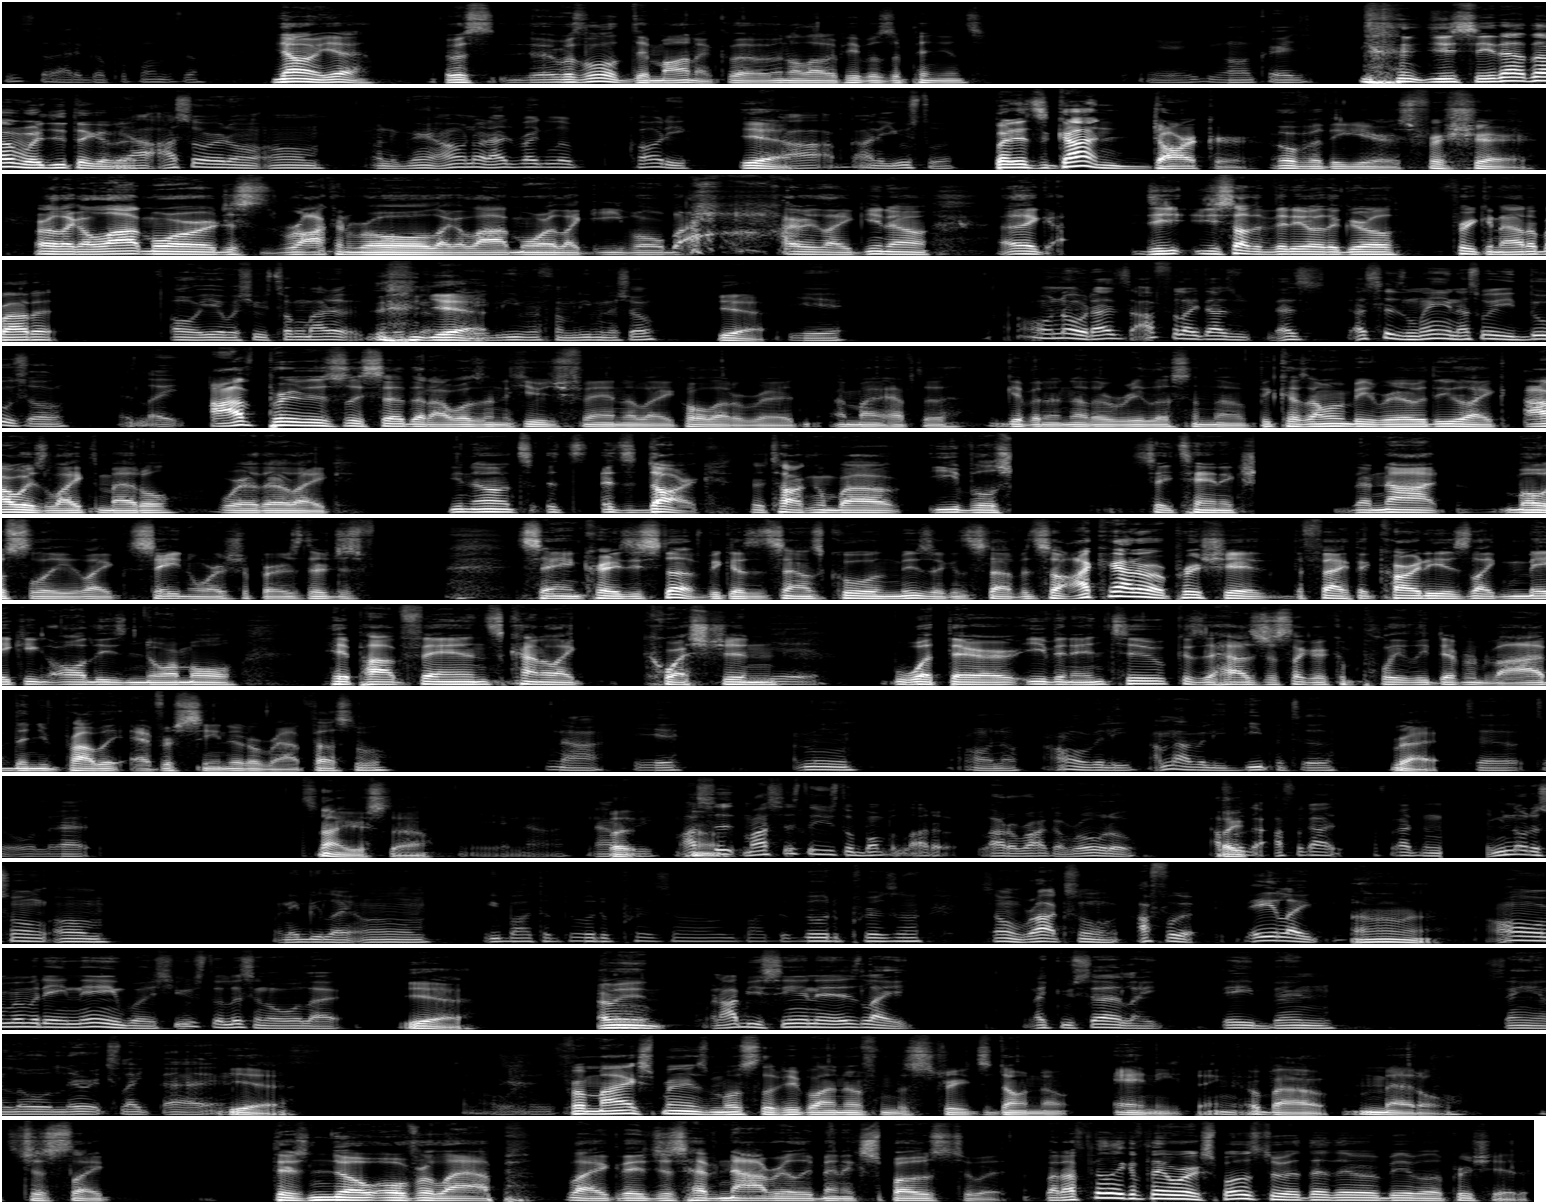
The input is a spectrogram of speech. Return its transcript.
He still had a good performance though. No, yeah, it was it was a little demonic though in a lot of people's opinions. Yeah, he'd be going crazy. you see that though? What do you think of it? Yeah, I saw it on um on the gram. I don't know. That's regular Carti. Yeah, I, I'm kind of used to it. but it's gotten darker over the years for sure. Or like a lot more just rock and roll, like a lot more like evil, blah, or like you know, like. Did you, you saw the video of the girl freaking out about it? Oh yeah, when she was talking about it, Yeah. like, leaving from leaving the show. Yeah, Yeah, I don't know. That's I feel like that's that's that's his lane. That's what he do. So it's like I've previously said that I wasn't a huge fan of like Whole Lotta Red. I might have to give it another re-listen though, because I'm gonna be real with you. Like I always liked metal, where they're like, you know, it's it's it's dark. They're talking about evil, sh- satanic. They're not mostly like Satan worshippers. They're just saying crazy stuff because it sounds cool in music and stuff. And so I kind of appreciate the fact that Carti is like making all these normal hip hop fans kind of like question yeah, what they're even into because it has just like a completely different vibe than you've probably ever seen at a rap festival. nah, yeah. I mean, I don't know. I don't really. I'm not really deep into Right. to to all of that. It's not your style. Yeah, nah, not But, really. My uh, sis, my sister used to bump a lot of lot of rock and roll though. I Like- forgot. I forgot. I forgot the. You know the song um when they be like um we about to build a prison. We about to build a prison. Some rock song. I forgot. They like I don't know. I don't remember their name, but she used to listen to all that. Yeah. I So, mean, when I be seeing it, it's like like you said, like they been saying little lyrics like that. Yeah. some old from my experience, most of the people I know from the streets don't know anything about metal. It's just like there's no overlap. Like they just have not really been exposed to it. But I feel like if they were exposed to it, that they would be able to appreciate it.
